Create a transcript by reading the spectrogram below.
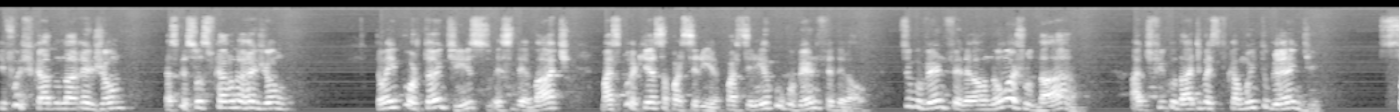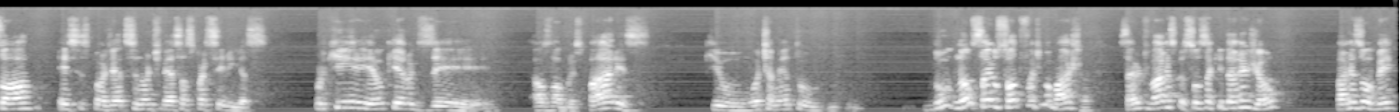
que foi ficado na região, as pessoas ficaram na região. Então é importante isso, esse debate, mas por que essa parceria? Parceria com o governo federal. Se o governo federal não ajudar, a dificuldade vai ficar muito grande. Só esses projetos se não tiver essas parcerias. Porque eu quero dizer aos nobres pares que o loteamento do, não saiu só do Fátima Baixa, saiu de várias pessoas aqui da região para resolver.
